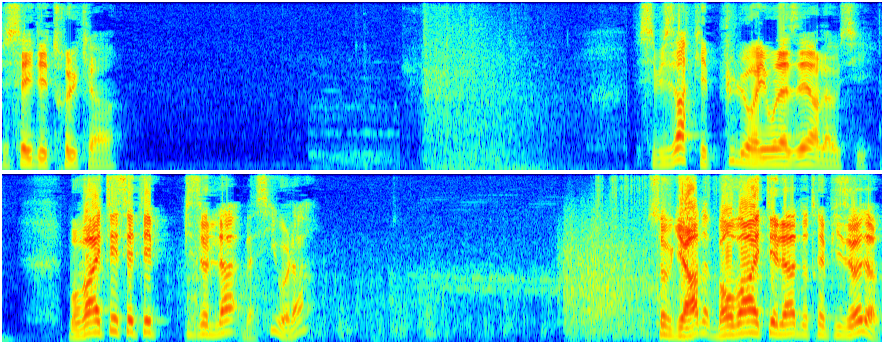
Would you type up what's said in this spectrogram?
J'essaye des trucs, hein. C'est bizarre qu'il n'y ait plus le rayon laser, là, aussi. Bon, on va arrêter cet épisode-là. Bah si, voilà. Sauvegarde. Bon, on va arrêter là notre épisode.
